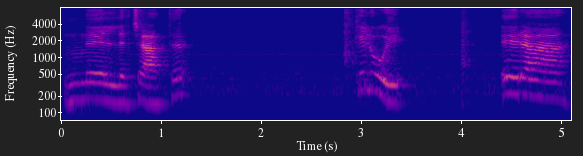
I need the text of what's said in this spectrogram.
nel chat che lui era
